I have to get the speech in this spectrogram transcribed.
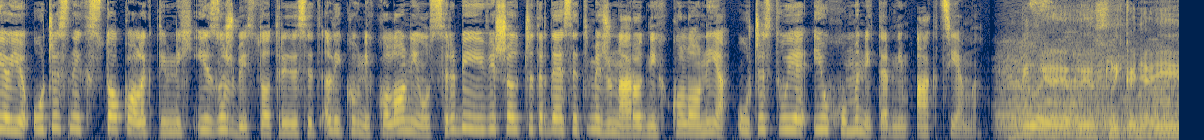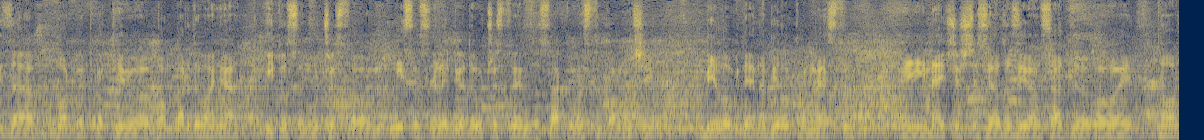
Bio je učesnik 100 kolektivnih izložbi, 130 likovnih kolonija u Srbiji i više od 40 međunarodnih kolonija. Učestvuje i u humanitarnim akcijama. Bilo je slikanja i za borbe protiv bombardovanja i tu sam učestvovao. Nisam se lebio da učestvujem za svaku vrstu pomoći, bilo gde, na bilo kom mestu i najčešće se odazivam sad ovaj, Novom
